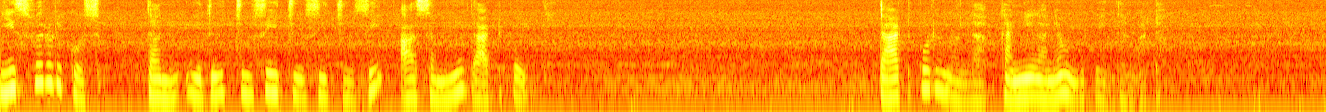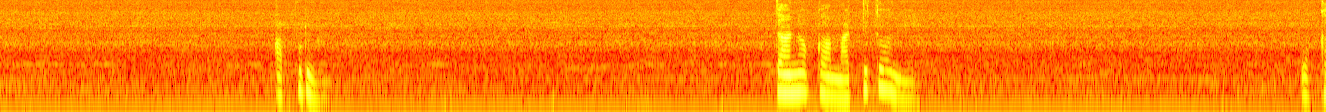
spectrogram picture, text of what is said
ఈశ్వరుడి కోసం తను ఎదురు చూసి చూసి చూసి ఆ సమయం దాటిపోయింది. దాటిపోవడం వల్ల కన్యగానే ఉండిపోయింది అనమాట అప్పుడు తను ఒక మట్టితోని ఒక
